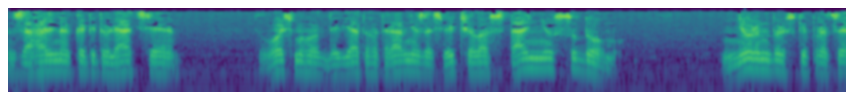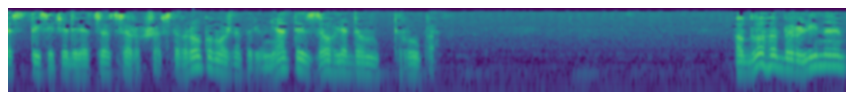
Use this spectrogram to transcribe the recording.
загальна капітуляція 8-9 травня засвідчила останню судому. Нюрнберзький процес 1946 року можна порівняти з оглядом трупа. Облога Берліна,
